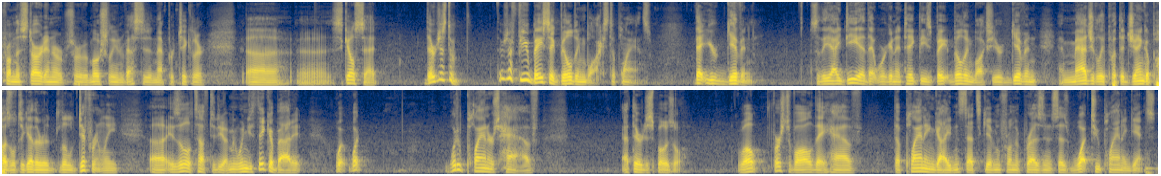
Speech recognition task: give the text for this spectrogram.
from the start and are sort of emotionally invested in that particular uh, uh, skill set, they're just a, there's a few basic building blocks to plans that you're given. So the idea that we're going to take these building blocks you're given and magically put the Jenga puzzle together a little differently uh, is a little tough to do. I mean, when you think about it, what, what, what do planners have at their disposal? Well, first of all, they have the planning guidance that's given from the president says what to plan against.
